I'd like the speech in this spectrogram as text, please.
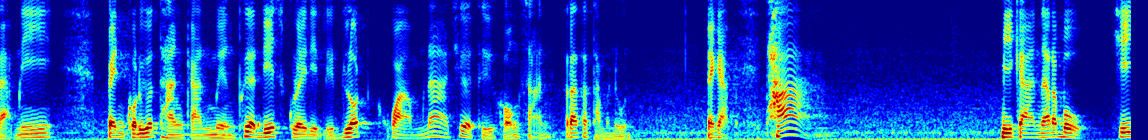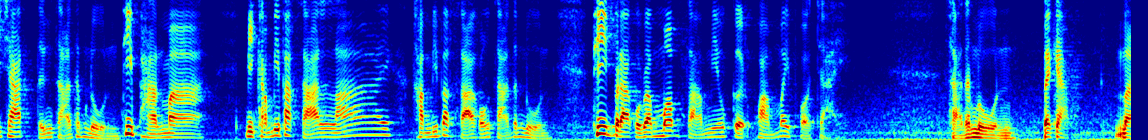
แบบนี้ เป็นกลยุทธ์ทางการเมืองเพื่อ discredit หรือลดความน่าเชื่อถือของศาลรัฐธรรมนูญนะครับ ถ้ามีการระบุชี้ชัดถึงสารธรรมนูญที่ผ่านมามีคำพิพากษาหลายคำพิพากษาของสารธรรมนูญ ที่ปรากฏว่าม็อบสามนิ้วเกิดความไม่พอใจสารธรรมนูญนะครับใน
